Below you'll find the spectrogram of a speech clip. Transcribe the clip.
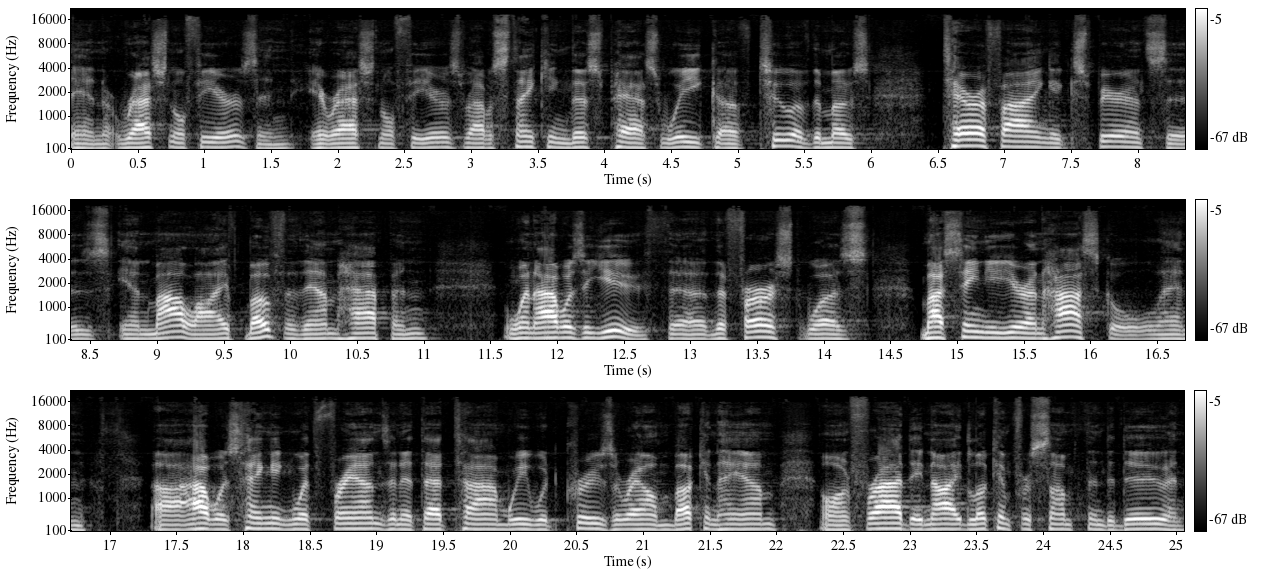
and rational fears and irrational fears. But I was thinking this past week of two of the most terrifying experiences in my life. Both of them happened when I was a youth. Uh, the first was my senior year in high school, and uh, I was hanging with friends, and at that time we would cruise around Buckingham on Friday night looking for something to do. And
